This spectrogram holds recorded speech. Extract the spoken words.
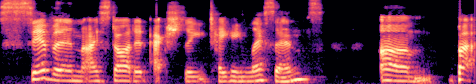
seven, I started actually taking lessons. Um, but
